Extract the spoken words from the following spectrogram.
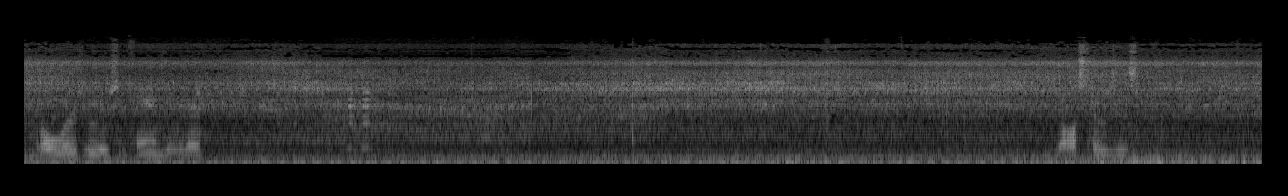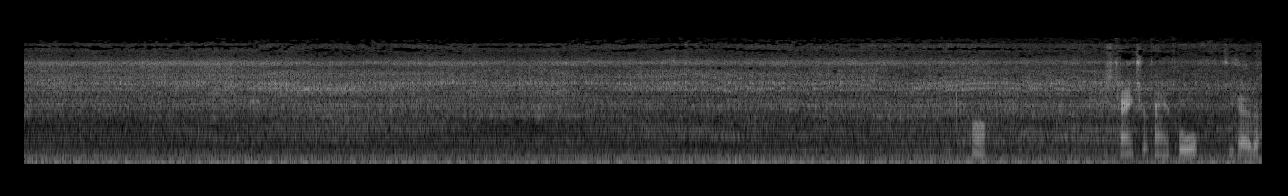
Some rollers. Ooh, there's some fans over there. exhaust hoses. Huh. These tanks are kind of cool. If you had a,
